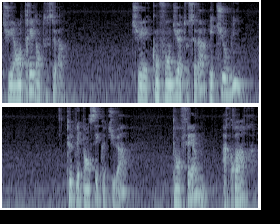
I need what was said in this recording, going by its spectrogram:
tu es entré dans tout cela, tu es confondu à tout cela et tu oublies. Toutes les pensées que tu as t'enferment à croire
